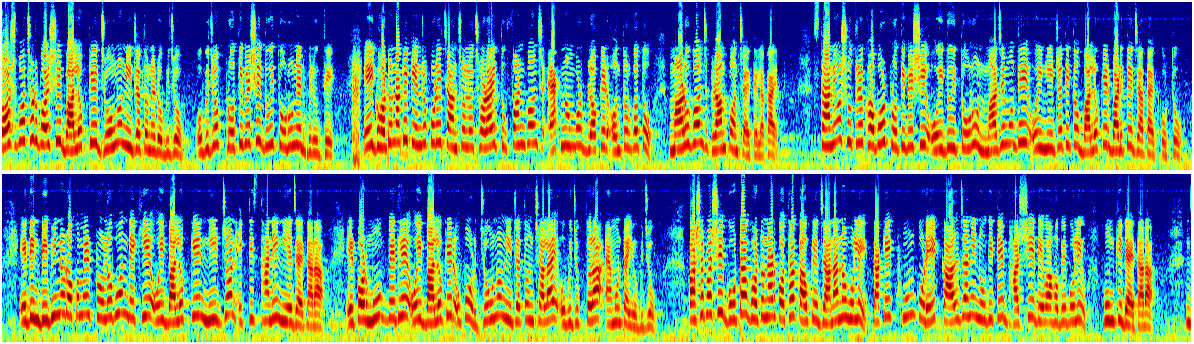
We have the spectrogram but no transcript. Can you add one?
দশ বছর বয়সী বালককে যৌন নির্যাতনের অভিযোগ। অভিযোগ প্রতিবেশী দুই তরুণের বিরুদ্ধে। এই ঘটনাকে কেন্দ্র করে চাঞ্চল্য ছড়ায় তুফানগঞ্জ এক নম্বর ব্লকের অন্তর্গত মারুগঞ্জ গ্রাম পঞ্চায়েত এলাকায়। স্থানীয় সূত্রে খবর, প্রতিবেশী ওই দুই তরুণ মাঝে মধ্যেই ওই নির্যাতিত বালকের বাড়িতে যাতায়াত করত। এদিন বিভিন্ন রকমের প্রলোভন দেখিয়ে ওই বালককে নির্জন একটি স্থানে নিয়ে যায় তারা। এরপর মুখ বেঁধে ওই বালকের উপর যৌন নির্যাতন চালায় অভিযুক্তরা, এমনটাই অভিযোগ। পাশাপাশি গোটা ঘটনার কথা কাউকে জানানো হলে তাকে খুন করে কালজানি নদীতে ভাসিয়ে দেওয়া হবে বলেও হুমকি দেয় তারা।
